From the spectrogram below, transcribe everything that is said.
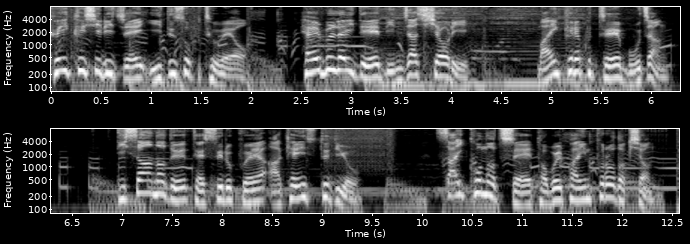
퀘이크 시리즈의 이드 소프트웨어 헬블레이드의 닌자 시어리 마인크래프트의 모장 디스아너드 데스루프의 아케인 스튜디오 사이코너츠의 더블파인 프로덕션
